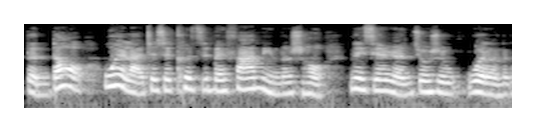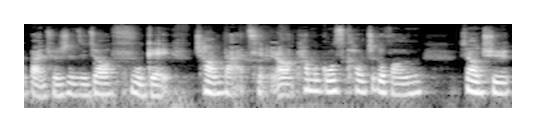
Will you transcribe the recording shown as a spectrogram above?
等到未来这些科技被发明的时候，那些人就是为了那个版权事情就要付给昌达钱，然后他们公司靠这个方向去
